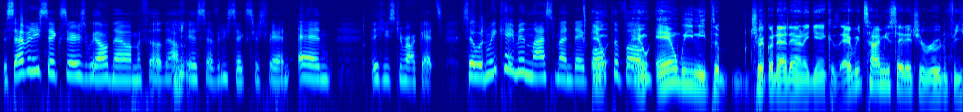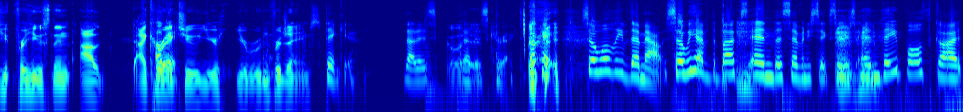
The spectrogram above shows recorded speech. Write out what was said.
the 76ers, we all know I'm a Philadelphia 76ers fan, and the Houston Rockets. So when we came in last Monday, both and, of them and, and we need to trickle that down again because every time you say that you're rooting for for Houston, I I correct you. You're you're rooting for James. Thank you. That is that is correct. Okay, so we'll leave them out. So we have the Bucks and the 76ers, Mm-hmm. and they both got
